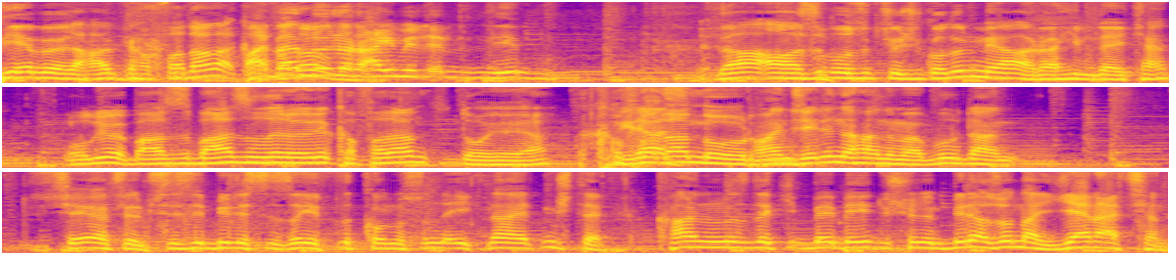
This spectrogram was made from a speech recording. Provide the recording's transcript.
diye böyle. kafadan, Ay kafadan ben böyle rahim diye. Daha ağzı bozuk çocuk olur mu ya rahimdeyken? oluyor. Bazı bazıları öyle kafadan doğuyor ya. Kafadan doğurdu. Angelina Hanım'a buradan şey açayım sizi birisi zayıflık konusunda ikna etmiş de karnınızdaki bebeği düşünün biraz ona yer açın.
